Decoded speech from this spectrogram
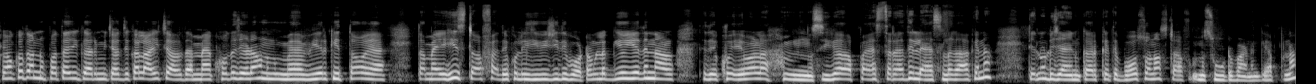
ਕਿਉਂਕਿ ਤੁਹਾਨੂੰ ਪਤਾ ਜੀ, ਗਰਮੀ ਚ ਅੱਜ ਕੱਲ੍ਹ ਆਹੀ ਚੱਲਦਾ, ਮੈਂ ਖੁਦ ਜਿਹੜਾ ਹੁਣ ਮੈਂ ਵੇਅਰ ਕੀਤਾ ਹੋਇਆ, ਤਾਂ ਮੈਂ ਇਹੀ ਸਟੱਫ ਹੈ, ਦੇਖੋ ਲੀਜੀ ਵੀਜੀ ਦੀ ਬਾਟਮ ਲੱਗੀ ਹੋਈ ਹੈ ਇਹਦੇ ਨਾਲ, ਤੇ ਦੇਖੋ, ਇਹ ਵਾਲਾ ਸੀਗਾ, ਆਪਾਂ ਇਸ ਤਰ੍ਹਾਂ ਦੀ ਲੈਸ ਲਗਾ ਕੇ ਨਾ, ਤੇ ਇਹਨੂੰ ਡਿਜ਼ਾਈਨ ਕਰਕੇ ਤੇ ਬਹੁਤ ਸੋਹਣਾ ਸਟੱਫ ਸੂਟ ਬਣ ਗਿਆ ਆਪਣਾ।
